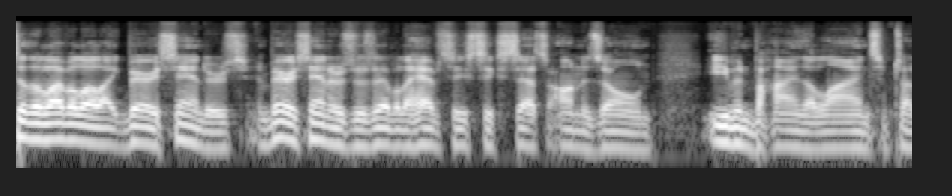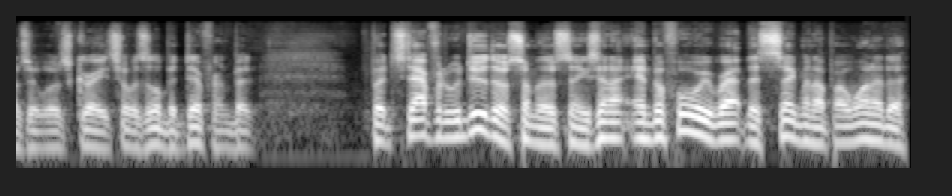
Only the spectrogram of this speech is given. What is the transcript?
to the level of like Barry Sanders, and Barry Sanders was able to have success on his own, even behind the line. Sometimes it was great, so it was a little bit different, but but Stafford would do those some of those things. And I, and before we wrap this segment up, I wanted to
